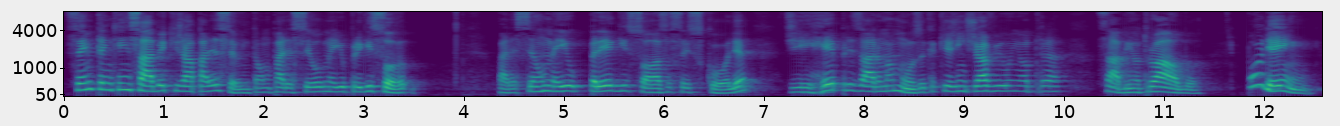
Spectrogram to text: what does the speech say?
sempre tem quem sabe que já apareceu. Então pareceu meio preguiçoso. Pareceu meio preguiçosa essa escolha de reprisar uma música que a gente já viu em outra, sabe, em outro álbum. Porém,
